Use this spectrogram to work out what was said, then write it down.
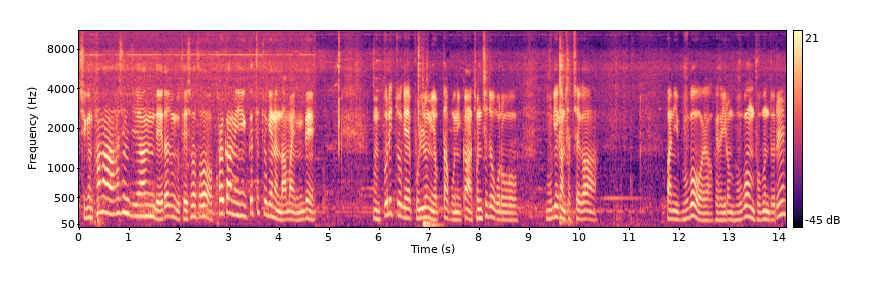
지금 파마 하신 지한네달 정도 되셔서 컬감이 끝에 쪽에는 남아 있는데 음, 뿌리 쪽에 볼륨이 없다 보니까 전체적으로 무게감 자체가 많이 무거워요. 그래서 이런 무거운 부분들을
